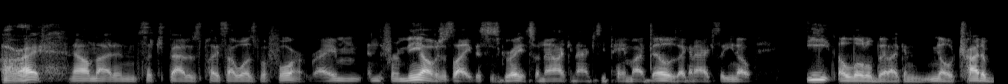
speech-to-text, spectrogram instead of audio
all right, now I'm not in such bad as place I was before, right? And, and for me, I was just like, this is great. So now I can actually pay my bills. I can actually, you know, eat a little bit. I can, you know, try to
